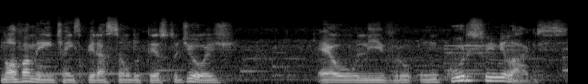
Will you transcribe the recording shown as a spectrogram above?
Novamente, a inspiração do texto de hoje é o livro Um Curso em Milagres.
